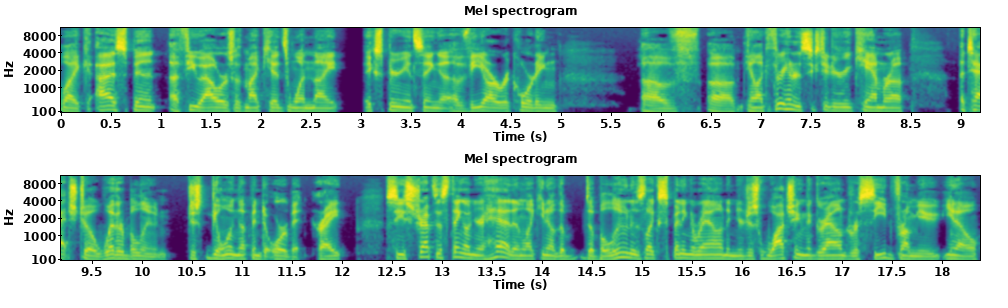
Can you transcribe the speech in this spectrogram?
like I spent a few hours with my kids one night experiencing a VR recording of uh, you know like 360 degree camera attached to a weather balloon just going up into orbit right? So you strap this thing on your head and like you know the the balloon is like spinning around and you're just watching the ground recede from you you know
